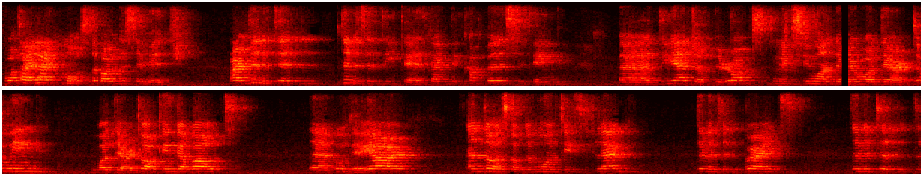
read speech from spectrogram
what I like most about this image are the little, the little details, like the couple sitting uh, at the edge of the rocks. It makes you wonder what they are doing, what they are talking about, uh, who they are, and also the Maltese flag, the little birds, the little the,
